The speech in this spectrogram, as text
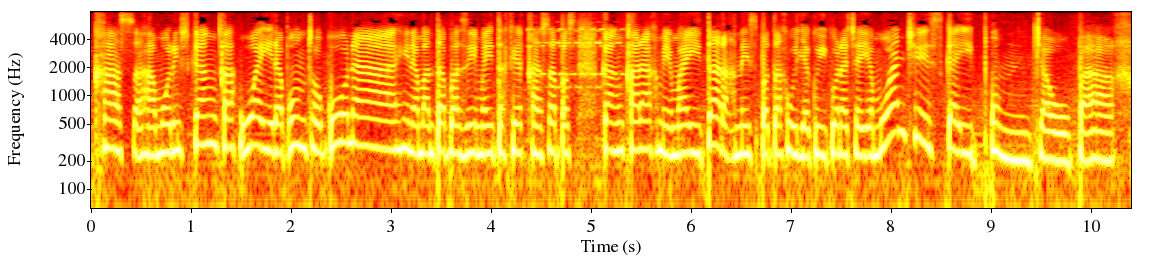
qasa hamurishkanqa, wayra punchaw kuna, hinamantapas imaytaj kay qasapas kanqaraqmi maytaraq nispataj willakuykuna chayamuanchis kay punchawpaq.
